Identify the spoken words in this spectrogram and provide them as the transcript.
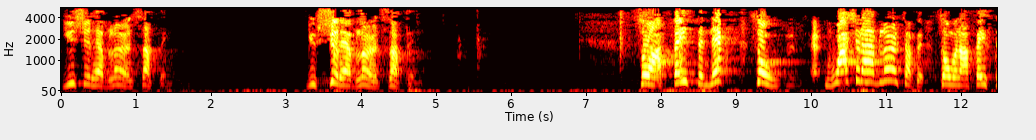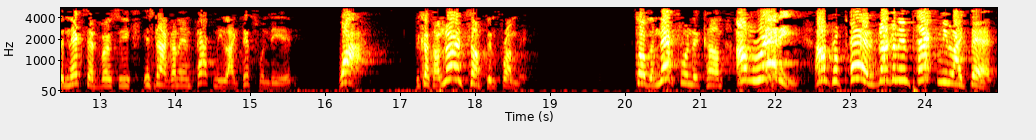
you should have learned something. You should have learned something. So I face the next, so uh, why should I have learned something? So when I face the next adversity, it's not going to impact me like this one did. Why? Because I learned something from it. So the next one that comes, I'm ready. I'm prepared. It's not going to impact me like that.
